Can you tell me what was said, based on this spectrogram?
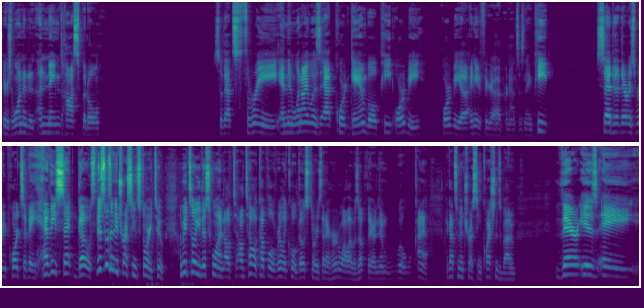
There's one at an unnamed hospital. So that's three. And then when I was at Port Gamble, Pete Orby, Orbia, I need to figure out how to pronounce his name. Pete said that there was reports of a heavy set ghost. This was an interesting story too. Let me tell you this one. I'll, t- I'll tell a couple of really cool ghost stories that I heard while I was up there, and then we'll kind of. I got some interesting questions about them. There is a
